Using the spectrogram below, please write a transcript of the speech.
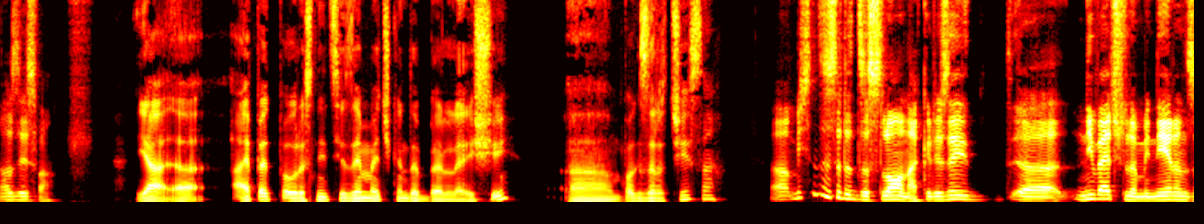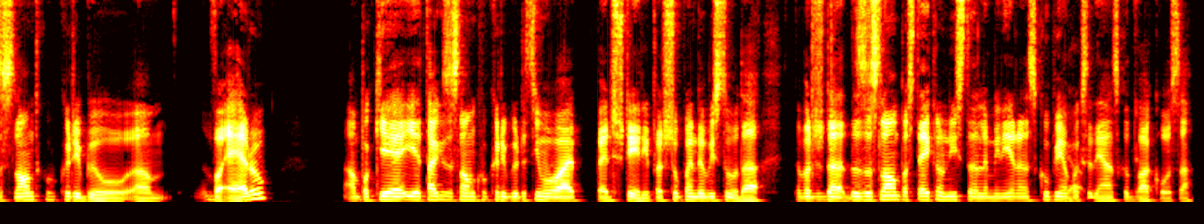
No, zdaj sva. Ja, uh, iPad pa v resnici je zdaj mečken debelejši, ampak zaradi česa? Uh, mislim, da zaradi zaslona, ker je zdaj uh, ni več laminiran zaslon, kot je bil um, v Aeru, ampak je, je tak zaslon, kot je bil recimo v iPad 4. Pač to pomeni, da, v bistvu, da, da, pač, da, da zaslon pa steklo nista laminiran skupaj, ampak ja. se dejansko dva ja. kosa.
